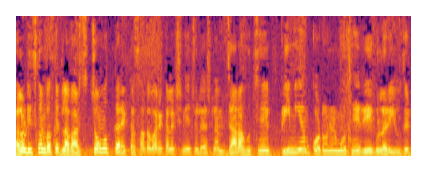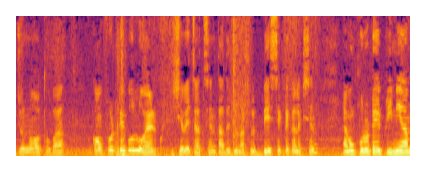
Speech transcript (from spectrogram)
হ্যালো ডিসকাউন্ট বাস্কেট লাভার্স চমৎকার একটা সাদাবারের কালেকশন নিয়ে চলে আসলাম, যারা হচ্ছে প্রিমিয়াম কটনের মধ্যে রেগুলার ইউজের জন্য অথবা কমফোর্টেবল ওয়্যার হিসেবে চাচ্ছেন, তাদের জন্য আসলে বেস্ট একটা কালেকশন এবং পুরোটাই প্রিমিয়াম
